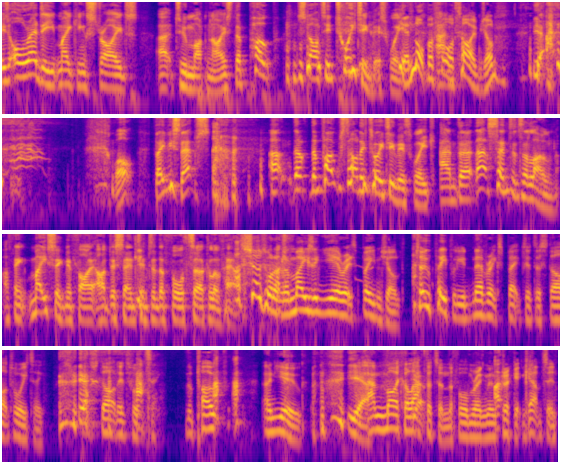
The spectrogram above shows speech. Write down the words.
is already making strides uh, to modernise. The Pope started tweeting this week. Yeah, not before And- time, John. yeah. well, baby steps. Uh, the, the Pope started tweeting this week, and uh, that sentence alone, I think, may signify our descent into the fourth circle of hell. That shows what an amazing year it's been, John. Two people you'd never expected to start tweeting. have Started tweeting. The Pope and you. Yeah. And Michael Yeah. Atherton, the former England cricket captain.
